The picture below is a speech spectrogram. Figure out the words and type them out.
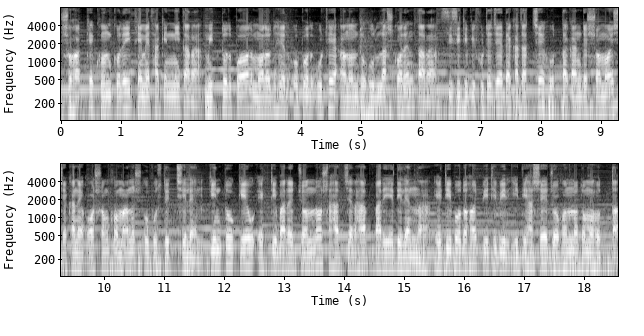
সোহাগকে খুন করেই থেমে থাকেননি তারা। মৃত্যুর পর মরদেহের ওপর উঠে আনন্দ উল্লাস করেন তারা। সিসিটিভি ফুটেজে দেখা যাচ্ছে, হত্যাকাণ্ডের সময় সেখানে অসংখ্য মানুষ উপস্থিত ছিলেন, কিন্তু কেউ একটিবারের জন্য সাহায্যের হাত বাড়িয়ে দিলেন না। এটি বোধহয় পৃথিবীর ইতিহাসে জঘন্যতম হত্যা।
